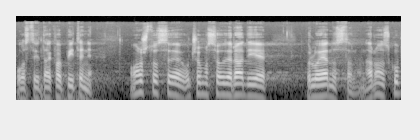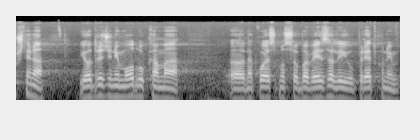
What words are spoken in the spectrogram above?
postavi takva pitanja. Ono što se, o čemu se ovde radi je vrlo jednostavno. Narodna skupština i određenim odlukama na koje smo se obavezali u prethodnim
